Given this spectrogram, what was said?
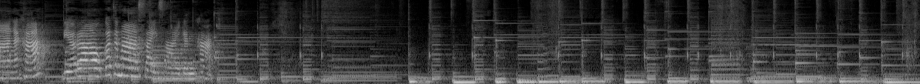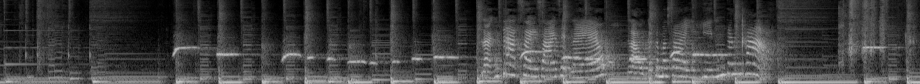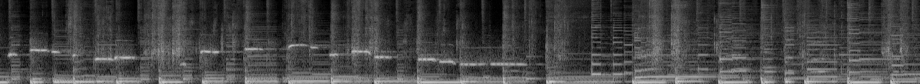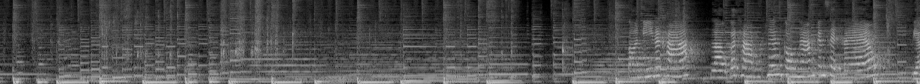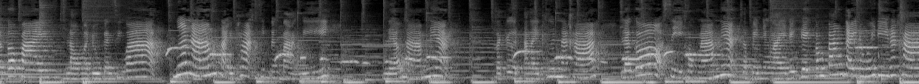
มานะคะ เดี๋ยวเราก็จะมาใส่ทรายกันค่ะหลังจากใส่ทรายเสร็จแล้ว เราก็จะมาใส่หินกันค่ะ นี้นะคะ เราก็ทำเครื่องกรองน้ำกันเสร็จแล้ว เดี๋ยวต่อไปเรามาดูกันสิว่า เมื่อน้ำไหลผ่านสิ่งต่างๆนี้ แล้วน้ำเนี่ยจะเกิดอะไรขึ้นนะคะ แล้วก็สีของน้ำเนี่ยจะเป็นอย่างไรเด็กๆ ต้องตั้งใจดูให้ดีนะคะ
